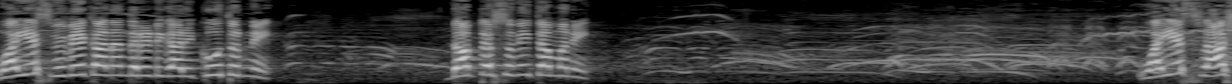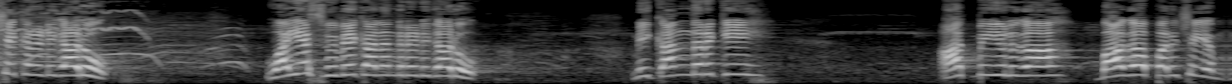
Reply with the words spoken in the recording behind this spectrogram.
వైఎస్ వివేకానందరెడ్డి గారి కూతుర్ని డాక్టర్ సునీతమ్మని వైఎస్ రాజశేఖర రెడ్డి గారు వైఎస్ వివేకానంద రెడ్డి గారు మీకందరికీ ఆత్మీయులుగా బాగా పరిచయం.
